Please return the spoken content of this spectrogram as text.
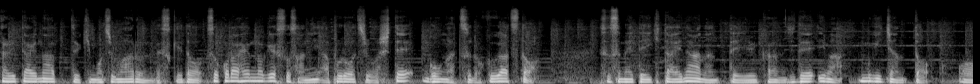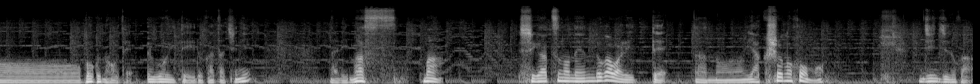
やりたいなっていう気持ちもあるんですけどそこら辺のゲストさんにアプローチをして5月6月と進めていきたいななんていう感じで今麦ちゃんと僕の方で動いている形になります。まあ4月の年度替わりってあの役所の方も人事とか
